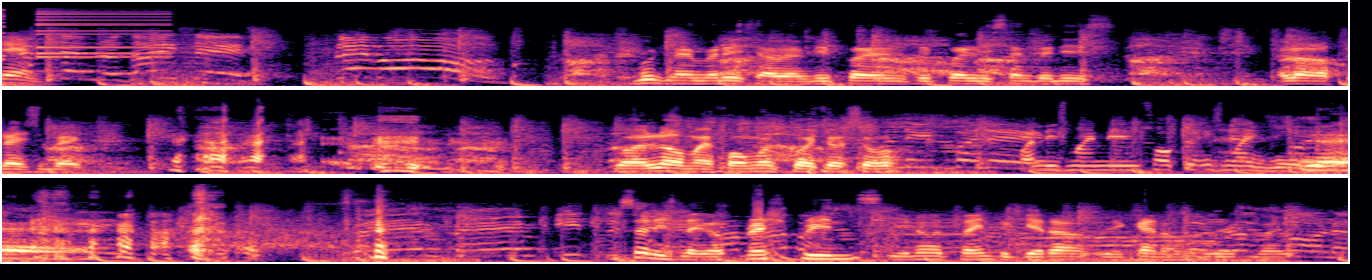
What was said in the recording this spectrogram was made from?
Can. Good memories ah when people people listen to this. A lot of flashback. Got a lot of my former coach also. Fun is my name, soccer is my game. Yeah. This one is like a fresh prince, you know, trying to get out, that kind of vibe.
